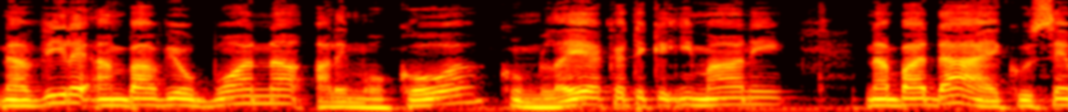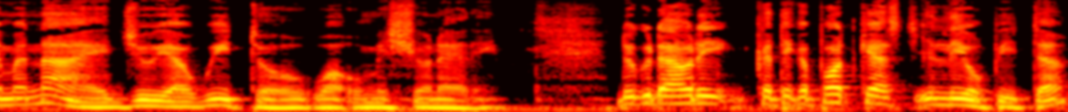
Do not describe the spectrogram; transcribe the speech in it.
na vile ambavyo Bwana alimwokoa, kumlea katika imani na baadaye kusema naye juu ya wito wa umishoneri. Ndugu Daudi, katika podcast iliyopita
